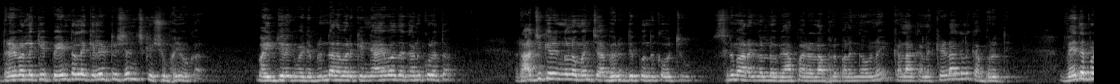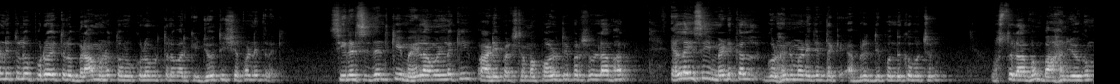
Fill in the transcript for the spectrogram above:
డ్రైవర్లకి పెయింటర్లకి ఎలక్ట్రీషియన్స్కి శుభయోగాలు. వైద్యులకి వైద్య బృందాల వారికి న్యాయవాద అనుకూలత. రాజకీయ రంగంలో మంచి అభివృద్ధి పొందుకోవచ్చు. సినిమా రంగంలో వ్యాపార లాభాలు బలంగా ఉన్నాయి. కళాకారుల క్రీడాకులకు అభివృద్ధి. వేద పండితులు పురోహితులు బ్రాహ్మణత్వం కులవృత్తుల వారికి జ్యోతిష్య పండితులకి సీనియర్ సిటిజన్కి మహిళా మండలికి పాడి పరిశ్రమ పౌల్ట్రీ పరిశ్రమ లాభాలు. ఎల్ఐసి మెడికల్ గృహ నిర్మాణ ఏజెంట్లకి అభివృద్ధి పొందుకోవచ్చును వస్తు లాభం వాహన యోగం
